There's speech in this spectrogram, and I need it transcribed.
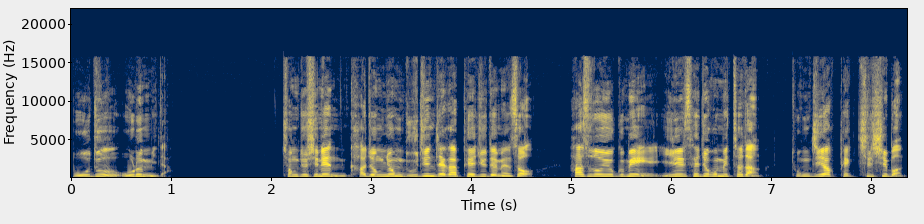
모두 오릅니다. 청주시는 가정용 누진제가 폐지되면서 하수도 요금이 1세제곱미터당 동지역 170원,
